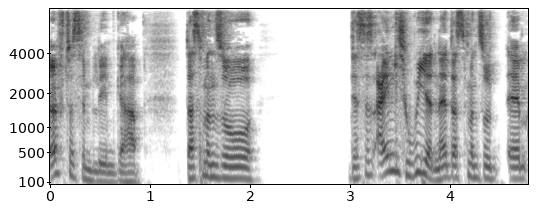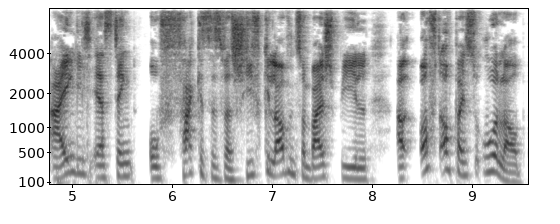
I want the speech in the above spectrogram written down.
öfters im Leben gehabt, dass man so, das ist eigentlich weird, ne, dass man so ähm, eigentlich erst denkt, oh fuck, ist das was schiefgelaufen, zum Beispiel, oft auch bei so Urlaub,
